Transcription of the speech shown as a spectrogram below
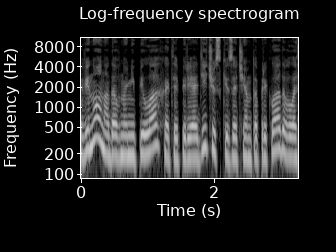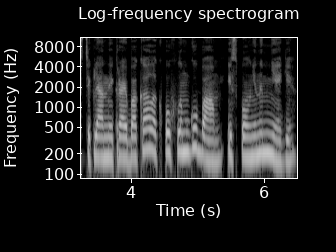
Вино она давно не пила, хотя периодически зачем-то прикладывала стеклянный край бокала к пухлым губам, исполненным неги.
